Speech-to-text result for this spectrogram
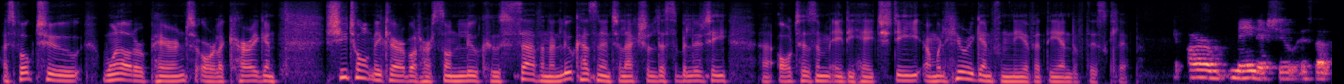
I spoke to one other parent, Orla Kerrigan. She told me, Claire, about her son Luke, who's seven, and Luke has an intellectual disability, uh, autism, ADHD, and we'll hear again from Niamh at the end of this clip. Our main issue is that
